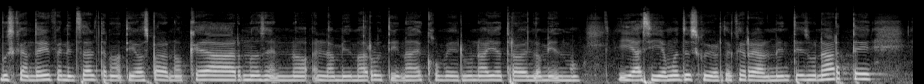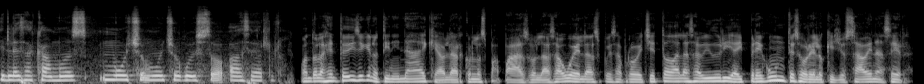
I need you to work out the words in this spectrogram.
buscando diferentes alternativas para no quedarnos en, en la misma rutina de comer una y otra vez lo mismo. Y así hemos descubierto que realmente es un arte y le sacamos mucho, mucho gusto a hacerlo. Cuando la gente dice que no tiene nada qué hablar con los papás o las abuelas, pues aproveche toda la sabiduría y pregunte sobre lo que ellos saben hacer,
